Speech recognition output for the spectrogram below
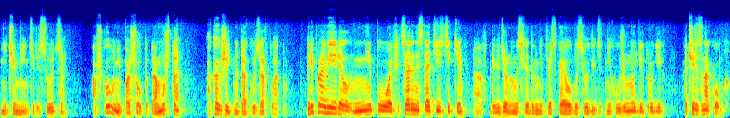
ничем не интересуются. А в школу не пошел, потому что... А как жить на такую зарплату? Перепроверил не по официальной статистике, а в приведенном исследовании Тверская область выглядит не хуже многих других, а через знакомых.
